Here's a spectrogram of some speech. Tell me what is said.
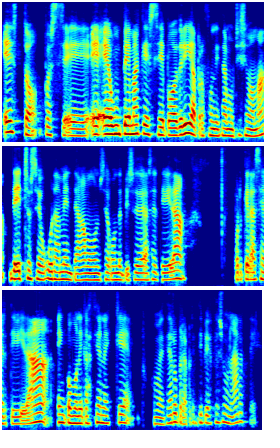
Esto, pues, eh, e-, es un tema que se podría profundizar muchísimo más. De hecho, seguramente hagamos un segundo episodio de asertividad, porque la asertividad en comunicación es que, como decía Rupert al principio, es que es un arte.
